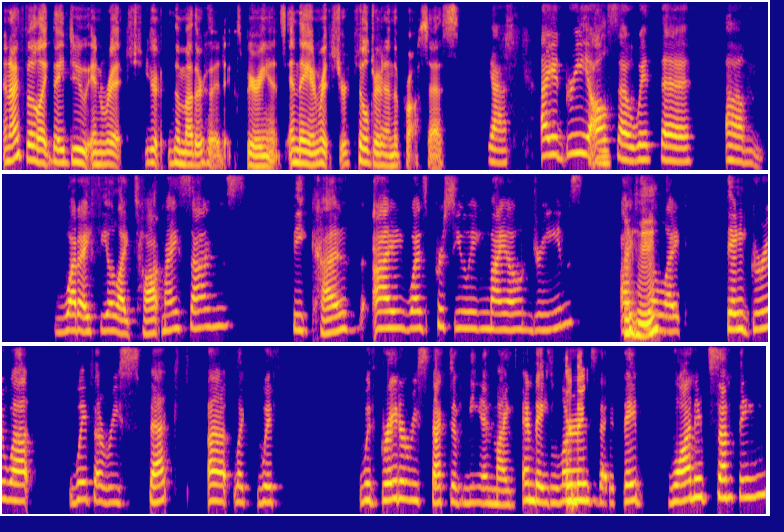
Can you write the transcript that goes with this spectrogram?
and I feel like they do enrich your the motherhood experience, and they enrich your children in the process. Yeah, I agree. Mm-hmm. Also with the um what I feel I taught my sons because I was pursuing my own dreams. Mm-hmm. I feel like they grew up with a respect, uh, like with with greater respect of me and my and they learned and they, that if they wanted something,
